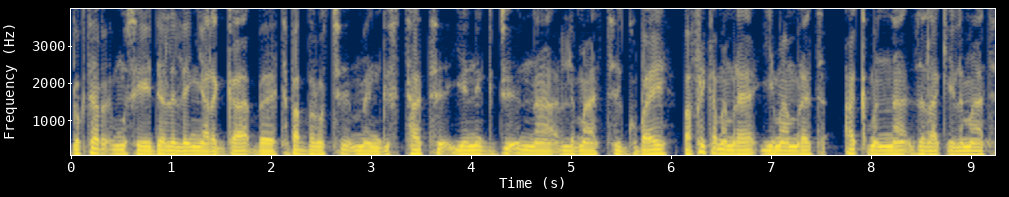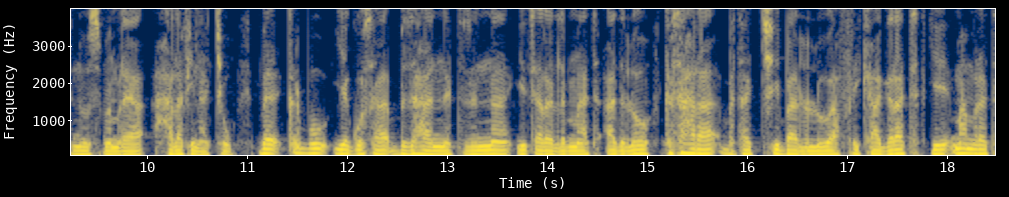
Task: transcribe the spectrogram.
ዶክተር ሙሴ ደለለኝ አረጋ በተባበሩት መንግስታት የንግድ እና ልማት ጉባኤ በአፍሪካ መምሪያ የማምረት አቅምና ዘላቂ ልማት ንዑስ መምሪያ ኃላፊ ናቸው። በቅርቡ የጎሳ ብዝሃነትንና የጸረ ልማት አድሎ ከሰሐራ በታች ባሉ አፍሪካ ሀገራት የማምረት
